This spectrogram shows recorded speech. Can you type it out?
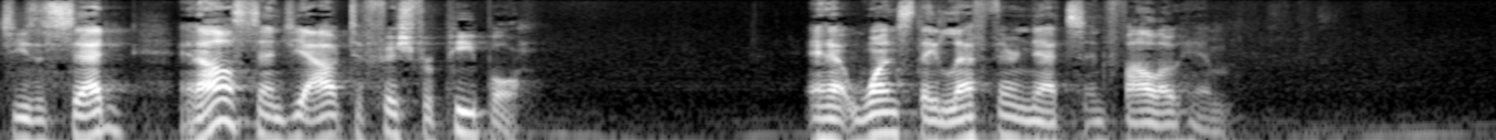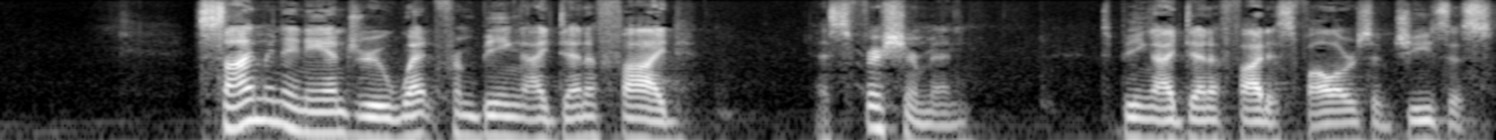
Jesus said, and I'll send you out to fish for people. And at once they left their nets and followed him. Simon and Andrew went from being identified as fishermen to being identified as followers of Jesus.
